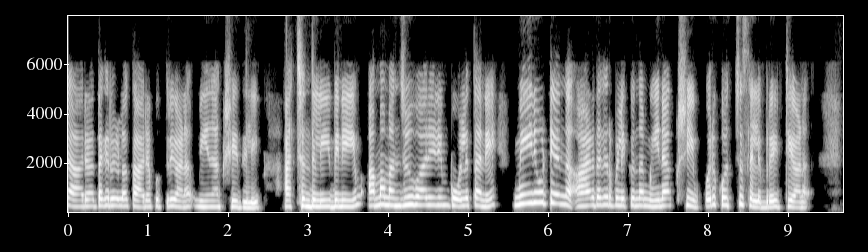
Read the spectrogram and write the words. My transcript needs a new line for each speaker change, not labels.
പ്രായമുള്ള താരപുത്രിയാണ് മീനാക്ഷി ദിലീപ്. അച്ഛൻ ദിലീപിനെയും അമ്മ മഞ്ജു വാര്യരെയും പോലെ തന്നെ മീനൂട്ടി എന്ന് ആരാധകർ വിളിക്കുന്ന മീനാക്ഷിയും ഒരു കൊച്ചു സെലിബ്രിറ്റിയാണ്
